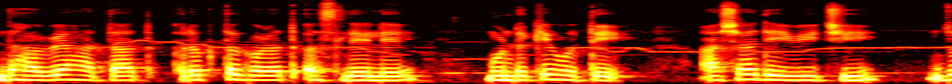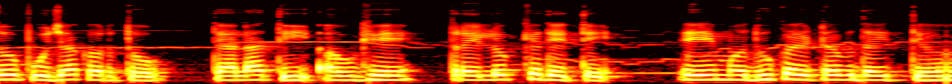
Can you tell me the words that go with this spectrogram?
दहाव्या हातात रक्त गळत असलेले मुंडके होते. अशा देवीची जो पूजा करतो त्याला ती अवघे त्रैलोक्य देते. ए मधुकैटभ दैत्य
